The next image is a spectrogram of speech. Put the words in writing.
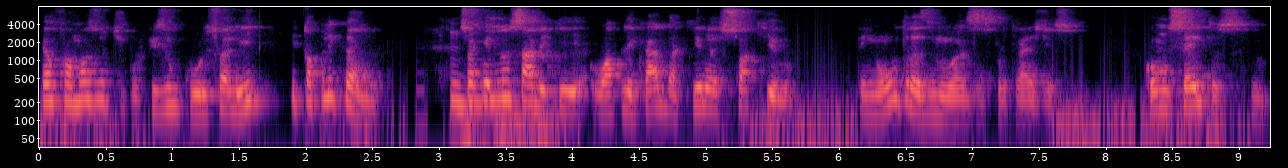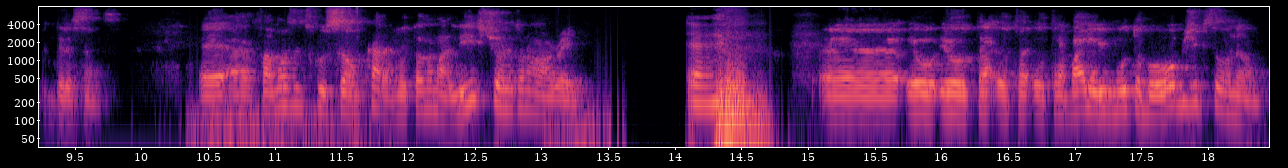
É o famoso tipo, fiz um curso ali e estou aplicando. Uhum. Só que ele não sabe que o aplicar daquilo é só aquilo. Tem outras nuances por trás disso. Conceitos interessantes. É, a famosa discussão, cara, retorna uma list ou retorna uma array? É. É, eu, eu, tra eu, tra eu, trabalho em mutable objects ou não?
